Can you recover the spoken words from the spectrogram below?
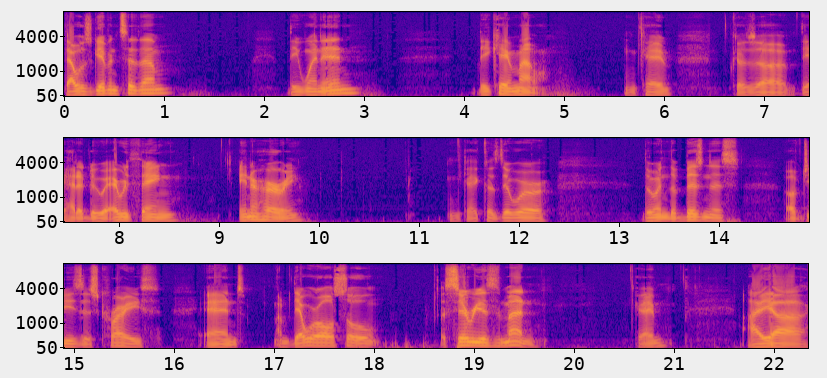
that was given to them they went in, they came out. Okay? Because uh, they had to do everything in a hurry. Okay? Because they were doing the business of Jesus Christ. And um, they were also serious men. Okay? I, uh,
